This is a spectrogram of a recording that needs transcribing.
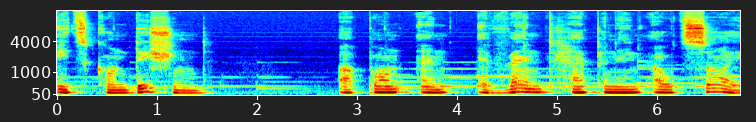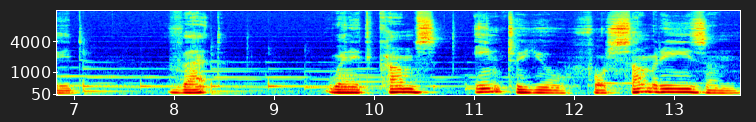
It's conditioned upon an event happening outside that when it comes into you for some reason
